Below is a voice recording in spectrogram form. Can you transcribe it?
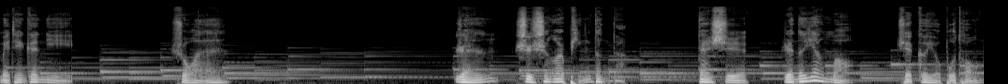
每天跟你说晚安。人是生而平等的，但是人的样貌却各有不同。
